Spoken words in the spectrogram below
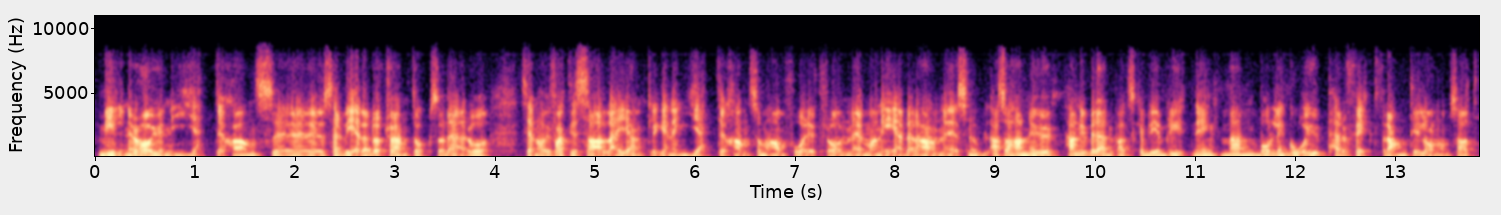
Milner har ju en jättechans eh, serverad av Trent också där och sen har ju faktiskt Salah egentligen en jättechans som han får ifrån eh, Mané där han eh, snubblar. Alltså han är ju han är ju beredd på att det ska bli en brytning men bollen går ju perfekt fram till honom så att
